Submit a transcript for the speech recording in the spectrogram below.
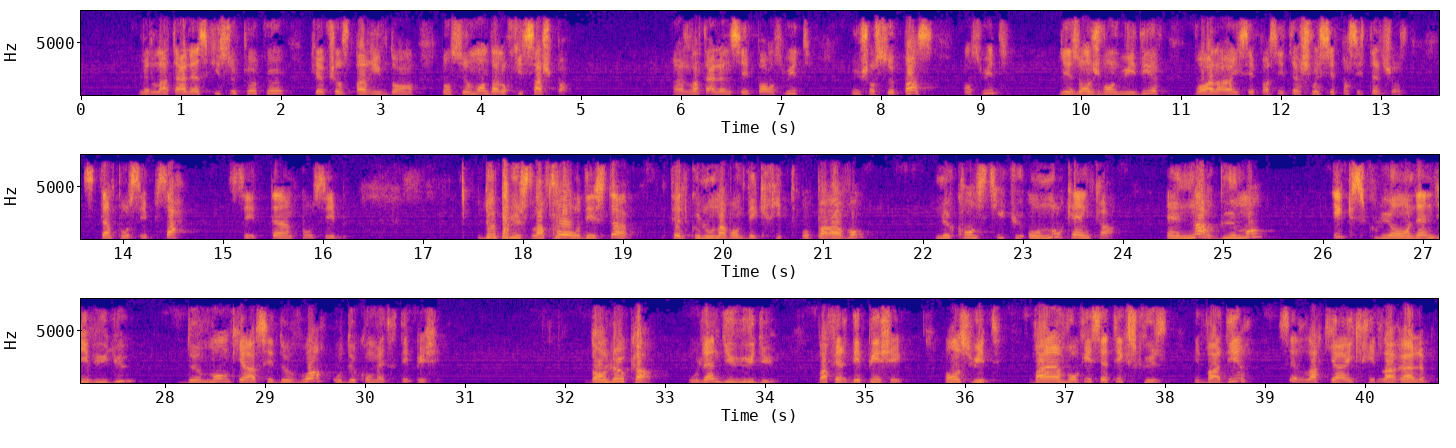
Mais Allah Ta'ala, est-ce qu'il se peut que quelque chose arrive dans, dans ce monde alors qu'il ne sache pas? Allah ne sait pas ensuite une chose se passe, ensuite, les anges vont lui dire, voilà, il s'est passé telle chose, il s'est passé telle chose. C'est impossible, ça, c'est impossible. De plus, la foi au destin, telle que nous l'avons décrite auparavant, ne constitue en aucun cas un argument excluant l'individu de manquer à ses devoirs ou de commettre des péchés. Dans le cas où l'individu va faire des péchés, ensuite va invoquer cette excuse, il va dire, c'est Allah qui a écrit la ghalb.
